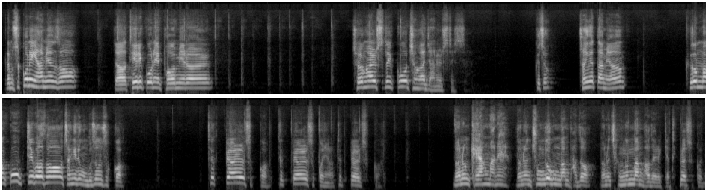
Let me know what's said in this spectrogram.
그럼 수권행위 하면서 자 대리권의 범위를 정할 수도 있고 정하지 않을 수도 있어요. 그죠? 정했다면 그것만 꼭 집어서 정해두면 무슨 수권? 특별 수권, 특별 수권이라 특별 수권. 너는 계약만 해. 너는 중도금만 받아. 너는 잔금만 받아. 이렇게 특별 수권이.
